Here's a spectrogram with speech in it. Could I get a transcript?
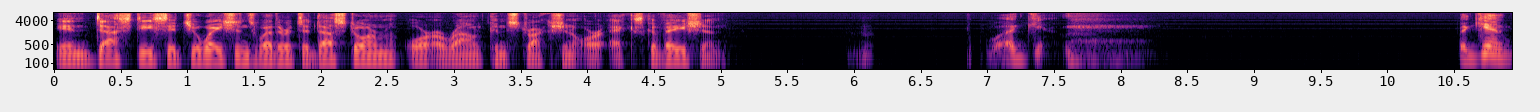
in dusty situations, whether it's a dust storm or around construction or excavation. Again, again,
